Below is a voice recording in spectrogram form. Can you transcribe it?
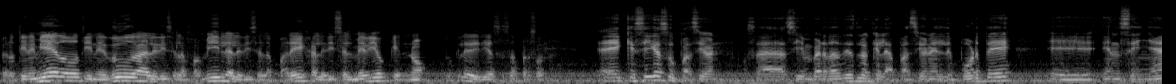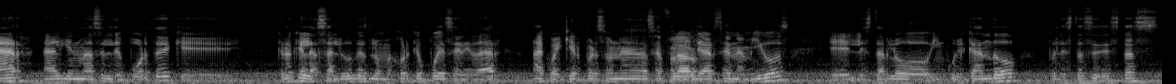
pero tiene miedo, tiene duda, le dice la familia, le dice la pareja, le dice el medio que no. ¿Tú qué le dirías a esa persona? Eh, que siga su pasión. O sea, si en verdad es lo que le apasiona el deporte, eh, enseñar a alguien más el deporte, que creo que la salud es lo mejor que puedes heredar a cualquier persona, sea Claro. familiar, sean amigos, el estarlo inculcando, pues le estás, estás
